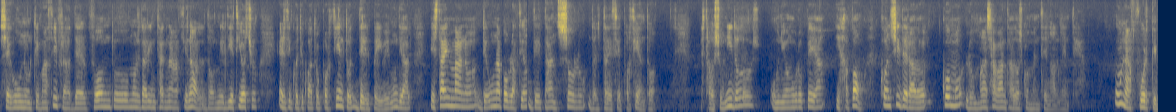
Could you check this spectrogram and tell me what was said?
Según última cifra del Fondo Monetario Internacional 2018, el 54% del PIB mundial está en manos de una población de tan solo del 13%. Estados Unidos, Unión Europea y Japón, considerados como los más avanzados convencionalmente. Una fuerte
